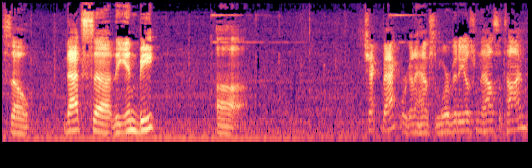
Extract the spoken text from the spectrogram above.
So that's uh, the in beat. Uh, check back. We're going to have some more videos from the House of Time.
